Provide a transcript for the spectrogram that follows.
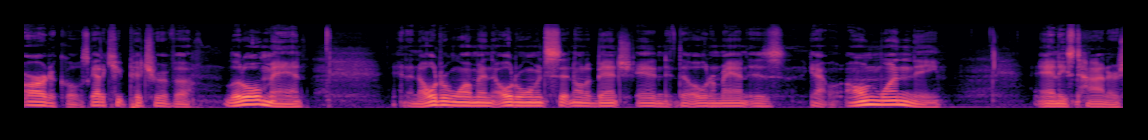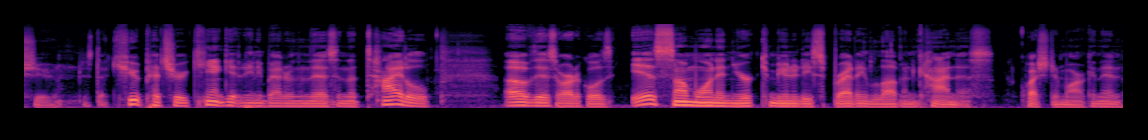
article's got a cute picture of a little old man and an older woman. The older woman's sitting on a bench, and the older man is got on one knee, and he's tying her shoe. Just a cute picture. Can't get any better than this. And the title of this article is is someone in your community spreading love and kindness? Question mark. And then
